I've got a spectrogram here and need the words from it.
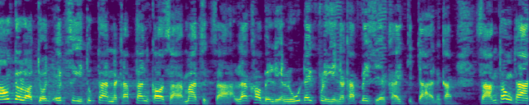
น้องตลอดจน FC ทุกท่านนะครับ ท่านก็สามารถศึกษาและเข้าไปเรียนรู้ได้ฟรีนะครับไม่เสียค่าใช้จ่ายนะครับสามช่องทาง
